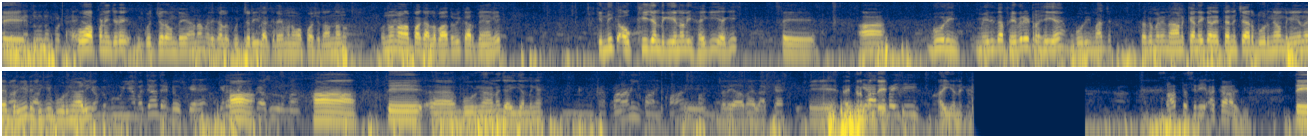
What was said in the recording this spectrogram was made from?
ਤੇ 2-2 ਫੁੱਟ ਹੈ ਉਹ ਆਪਣੇ ਜਿਹੜੇ ਗੁੱਜਰ ਆਉਂਦੇ ਆ ਨਾ ਮੇਰੇ ਖਿਆਲ ਗੁੱਜਰ ਹੀ ਲੱਗ ਰਹੇ ਮੈਨੂੰ ਮੈਂ ਪੁੱਛਦਾ ਉਹਨਾਂ ਨੂੰ। ਉਹਨਾਂ ਨਾਲ ਆਪਾਂ ਗੱਲਬਾਤ ਵੀ ਕਰਦੇ ਆਂਗੇ। ਕਿੰਨੀ ਕੁ ਔਖੀ ਜ਼ਿੰਦਗੀ ਇਹਨਾਂ ਦੀ ਹੈਗੀ ਹੈਗੀ। ਤੇ ਆ ਬੂਰੀ ਮੇਰੀ ਤਾਂ ਫੇਵਰੇਟ ਰਹੀ ਹੈ ਬੂਰੀ ਮੱਝ ਕਿਉਂਕਿ ਮੇਰੇ ਨਾਨਕਿਆਂ ਦੇ ਘਰੇ ਤਿੰਨ ਚਾਰ ਬੂਰੀਆਂ ਹੁੰਦੀਆਂ ਸੀ, ਉਹਨਾਂ ਦੀ ਬਰੀਡ ਸੀਗੀ ਬੂਰੀਆਂ ਵਾਲੀ। ਕਿਉਂਕਿ ਬੂਰੀਆਂ ਮੱਝਾਂ ਦੇ ਡੋਕੇ ਹੈ ਕਿਹੜਾ। ਕੰਮ ਪਿਆ ਸੂਰਮਾ? ਹਾਂ ਤੇ ਬੂਰੀਆਂ ਹਨਾ ਜਾਈ ਜਾਂਦੀਆਂ। ਪਾਣੀ ਪਾਣੀ ਪਾਣੀ ਤੇ ਦਰਿਆ ਦਾ ਇਲਾਕਾ ਹੈ ਤੇ ਇੱਧਰ ਕੀ ਬੰਦੇ ਹੈ ਬਾਈ ਜੀ? ਆਈ ਜਾਂਦੇ। ਸਤਿ ਸ੍ਰੀ ਅਕਾਲ ਜੀ। ਤੇ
